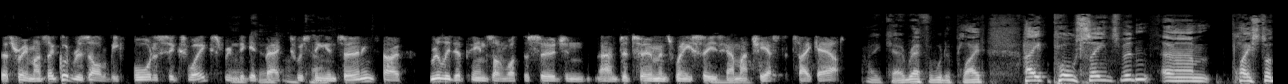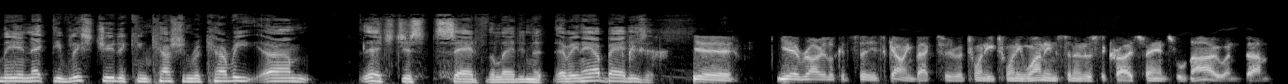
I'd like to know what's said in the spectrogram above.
the three months. A good result will be four to six weeks for him to get back twisting and turning. So really depends on what the surgeon um, determines when he sees how much he has to take out. Okay, Rafa would have played. Hey, Paul Seedsman, um, placed on the inactive list due to concussion recovery. Um, that's just sad for the lad, isn't it? I mean, how bad is it? Yeah. Yeah, Rory, look, it's, it's going back to a 2021 incident, as the Crows fans will know. And, um,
